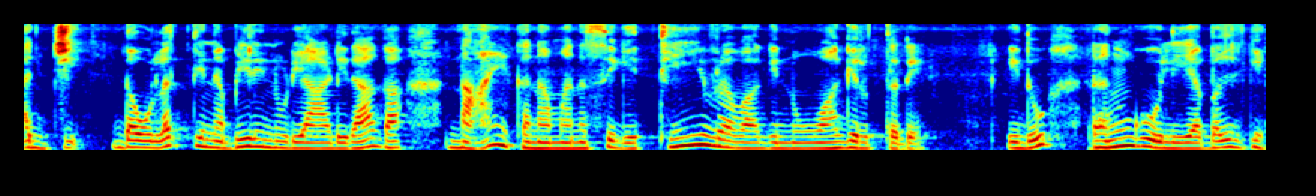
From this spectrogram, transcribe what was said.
ಅಜ್ಜಿ ದೌಲತ್ತಿನ ಬೀರಿನುಡಿ ಆಡಿದಾಗ ನಾಯಕನ ಮನಸ್ಸಿಗೆ ತೀವ್ರವಾಗಿ ನೋವಾಗಿರುತ್ತದೆ. ಇದು ರಂಗೋಲಿಯ ಬಗ್ಗೆ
